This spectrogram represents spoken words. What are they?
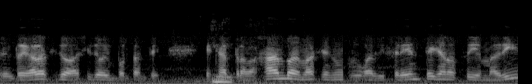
el regalo ha sido, ha sido importante. Están trabajando, además, en un lugar diferente. Ya no estoy en Madrid,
